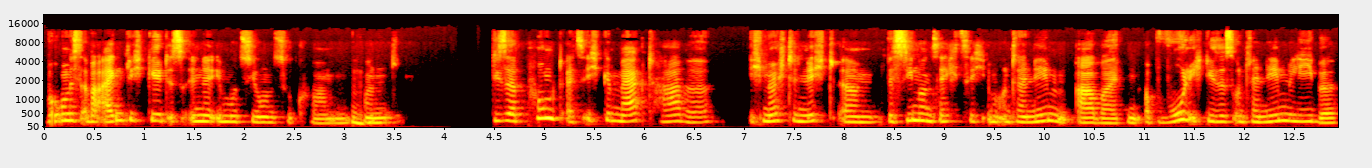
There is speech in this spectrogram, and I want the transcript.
Worum es aber eigentlich geht, ist in eine Emotion zu kommen. Mhm. Und dieser Punkt, als ich gemerkt habe, ich möchte nicht ähm, bis 67 im Unternehmen arbeiten, obwohl ich dieses Unternehmen liebe,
